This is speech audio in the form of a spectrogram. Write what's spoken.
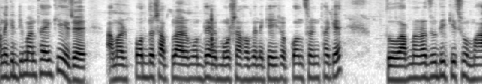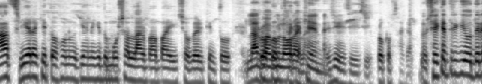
অনেকের ডিমান্ড থাকে কি যে আমার পদ্ম শাপলার মধ্যে মশা হবে নাকি এইসব কনসার্ন থাকে। তো আপনারা যদি কিছু মাছ দিয়ে রাখি তখন ওইখানে কিন্তু মশার লার্ভা বা এইসবের কিন্তু লার্ভা গুলো ওরা থাকে। খেয়ে নেয়। জি জি জি প্রকোপ থাকে। তো সেক্ষেত্রে কি ওদের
